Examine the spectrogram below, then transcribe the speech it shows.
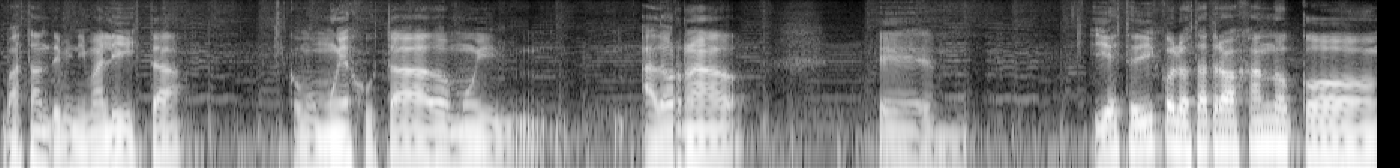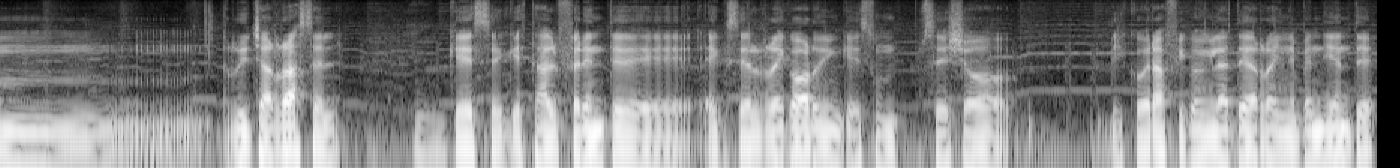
bastante minimalista, como muy ajustado, muy adornado. Eh, y este disco lo está trabajando con Richard Russell, que es el que está al frente de Excel Recording, que es un sello discográfico de Inglaterra independiente,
